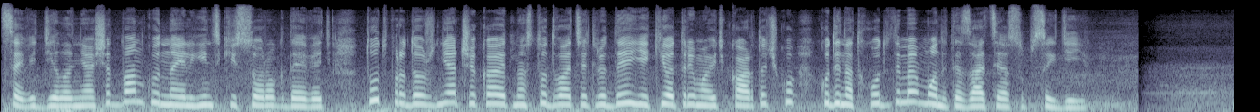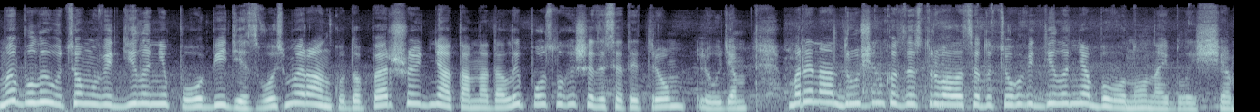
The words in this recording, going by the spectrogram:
Це відділення Ощадбанку на Ільїнській 49. Тут впродовж дня чекають на 120 людей, які отримають карточку, куди надходитиме монетизація субсидій. Ми були у цьому відділенні по обіді. З 8 ранку до першої дня там надали послуги 63 людям. Марина Андрущенко зареєструвалася до цього відділення, бо воно найближче.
